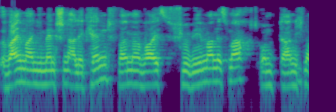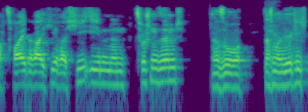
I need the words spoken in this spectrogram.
weil man die Menschen alle kennt, weil man weiß, für wen man es macht und da nicht noch zwei, drei Hierarchieebenen zwischen sind. Also, dass man wirklich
